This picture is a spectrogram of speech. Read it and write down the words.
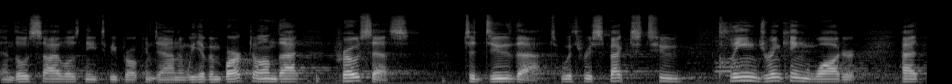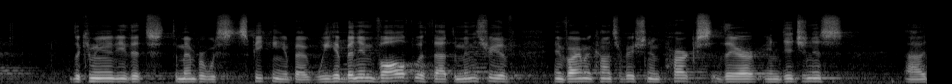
and those silos need to be broken down, and we have embarked on that process to do that. With respect to clean drinking water at the community that the member was speaking about, we have been involved with that. The Ministry of Environment, Conservation and Parks, their Indigenous uh,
